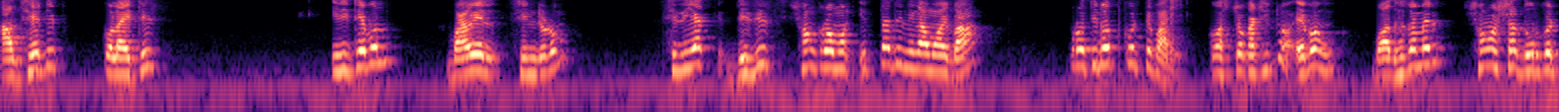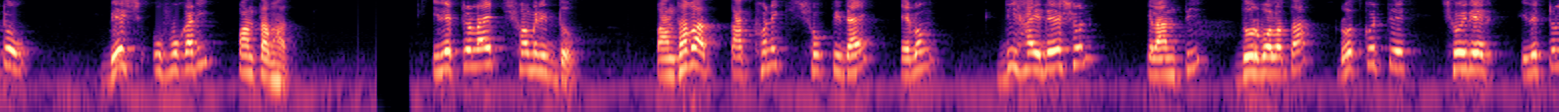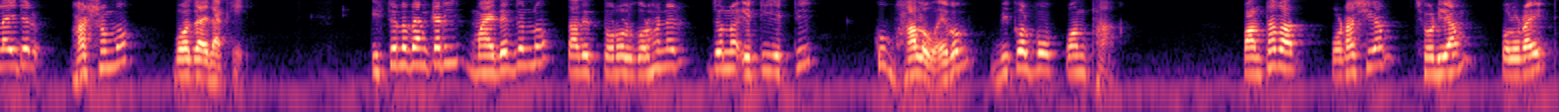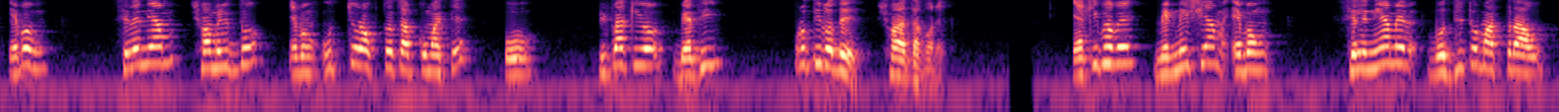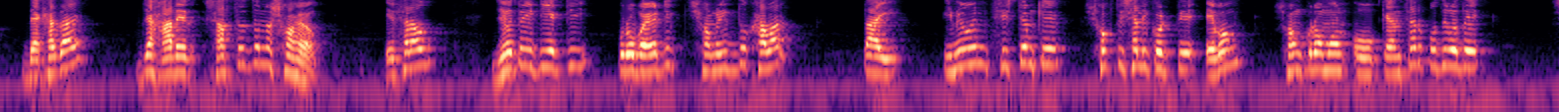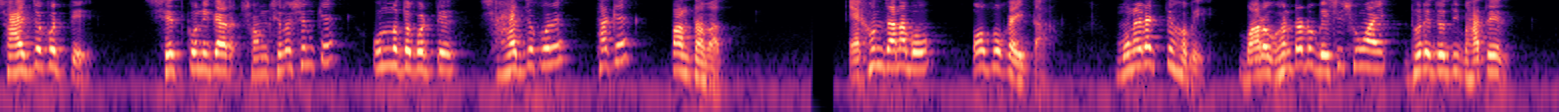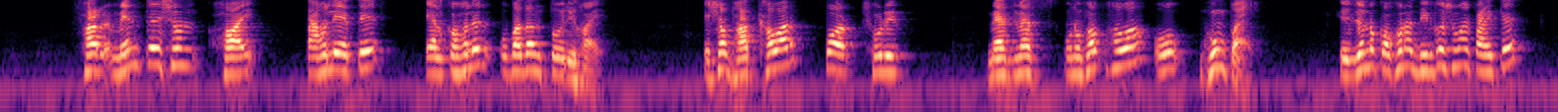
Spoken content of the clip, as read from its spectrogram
ulcerative colitis, irritable, bowel syndrome coeliac disease সংক্রমণ ইত্যাদি নিরাময় বা প্রতিরোধ করতে পারে। কষ্টকাঠিন্য এবং বদহজমের সমস্যা দূর করতেও বেশ উপকারী পান্তা ভাত ইলেকট্রোলাইট সমৃদ্ধ। পান্তা ভাত তাৎক্ষণিক শক্তি দেয় এবং ডিহাইড্রেশন, ক্লান্তি, দুর্বলতা রোধ করতে শরীরের ইলেকট্রোলাইটের ভারসাম্য বজায় রাখে। স্তনদানকারী মায়েদের জন্য, তাদের তরল গ্রহণের জন্য এটি একটি খুব ভালো এবং বিকল্প পন্থা। পান্থাভাত পটাশিয়াম, সোডিয়াম, ক্লোরাইড এবং সেলেনিয়াম সমৃদ্ধ এবং উচ্চ রক্তচাপ কমাতে ও বিপাকীয় ব্যাধি প্রতিরোধে সহায়তা করে। একইভাবে ম্যাগনেশিয়াম এবং সেলেনিয়ামের বর্ধিত মাত্রাও দেখা যায়। যা হাড়ের স্বাস্থ্যের জন্য সহায়ক। এছাড়াও, যেহেতু এটি একটি প্রোবায়োটিক সমৃদ্ধ খাবার, তাই ইমিউন সিস্টেমকে শক্তিশালী করতে এবং সংক্রমণ ও ক্যান্সার প্রতিরোধে সাহায্য করতে শ্বেতকণিকার সংশ্লেষণকে উন্নত করতে সাহায্য করে থাকে পান্তা ভাত এখন জানাব অপকারিতা। মনে রাখতে হবে, বারো ঘন্টারও বেশি সময় ধরে যদি ভাতের ফার্মেন্টেশন হয়, তাহলে এতে অ্যালকোহলের উপাদান তৈরি হয়। এসব ভাত খাওয়ার পর শরীর ম্যাজ ম্যাজ অনুভব হওয়া ও ঘুম পায়। এই জন্য কখনো দীর্ঘ সময় পানিতে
